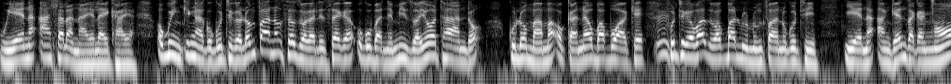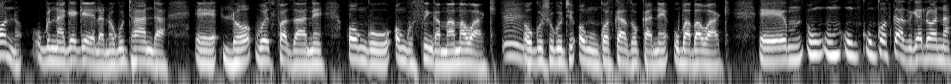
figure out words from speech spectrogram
uyena ahlala naye la ekhaya. Okuyinkinga ukuthi ke lo mfana usezwakaliseke ukuba nemizwa yothando kulomama ogane ubaba wakhe futhi ke waze wakubalula umfana ukuthi yena angenza kangcono ukunakekela nokuthanda eh lo wesifazane ongu ongusinga mama wakhe. Okusho ukuthi ongunkosikazi ogane ubaba wakhe. Eh unkosikazi ke lona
